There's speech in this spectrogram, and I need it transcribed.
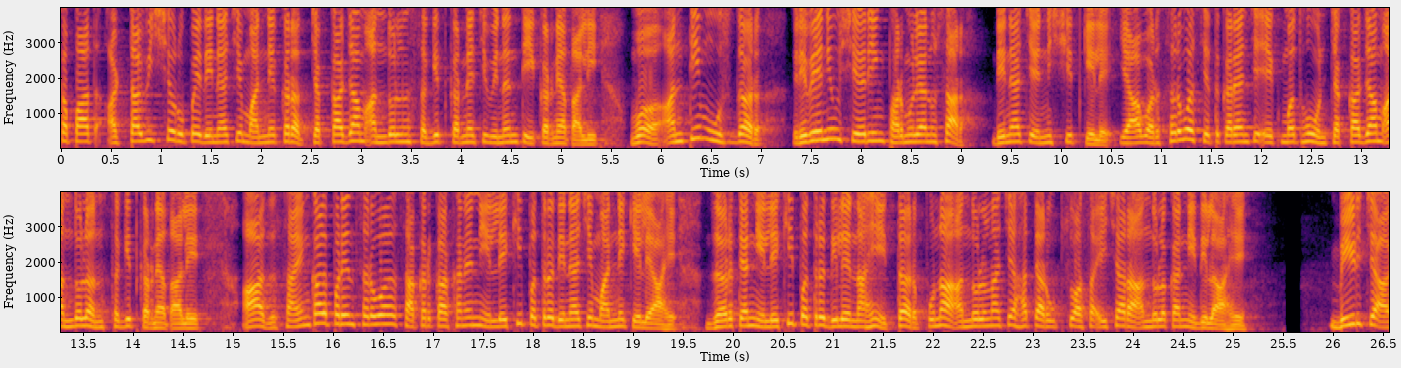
कपात अठ्ठावीसशे रुपये देण्याचे मान्य करत चक्काजाम आंदोलन स्थगित करण्याची विनंती करण्यात आली व अंतिम ऊस दर रिव्हेन्यू शेअरिंग फॉर्म्युल्यानुसार देण्याचे निश्चित केले. यावर सर्व शेतकऱ्यांचे एकमत होऊन चक्काजाम आंदोलन स्थगित करण्यात आले. आज सायंकाळपर्यंत सर्व साखर कारखान्यांनी लेखी पत्र देण्याचे मान्य केले आहे. जर त्यांनी लेखी पत्र दिले नाही तर पुन्हा आंदोलनाचे हत्यार उपसू असा इशारा आंदोलकांनी दिला आहे. बीडच्या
